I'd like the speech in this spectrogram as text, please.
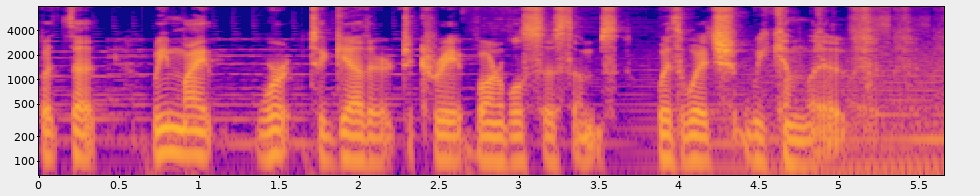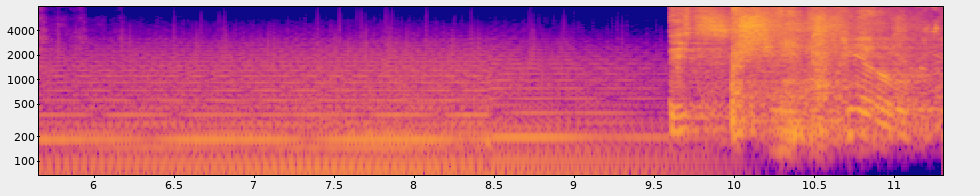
but that we might work together to create vulnerable systems with which we can live. It's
